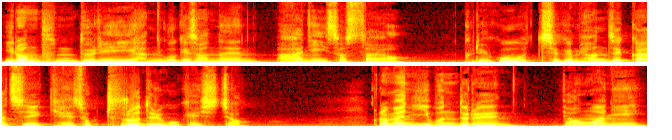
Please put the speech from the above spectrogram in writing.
이런 분들이 한국에서는 많이 있었어요. 그리고 지금 현재까지 계속 줄어들고 계시죠. 그러면 이분들은 영원히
